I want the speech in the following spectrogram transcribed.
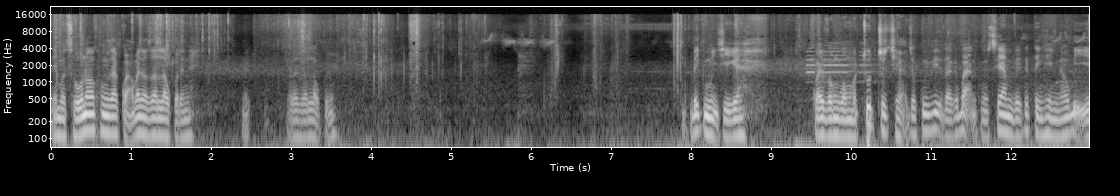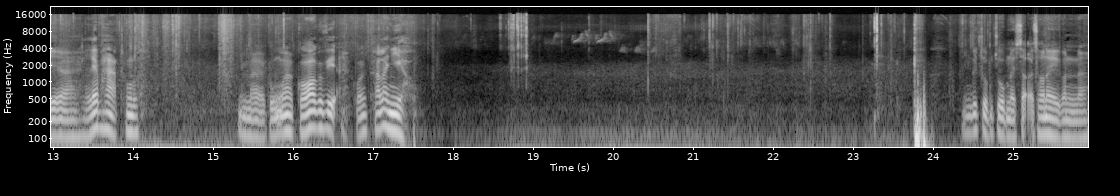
Đây một số nó không ra quả bây giờ ra lộc ở đây này. Đây, ra lộc nhé mục đích mình chỉ quay vòng vòng một chút cho trẻ cho quý vị và các bạn cùng xem về cái tình hình nó bị à, lép hạt không thôi. Nhưng mà cũng à, có quý vị có khá là nhiều. Những cái chùm chùm này sợ sau này còn à,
